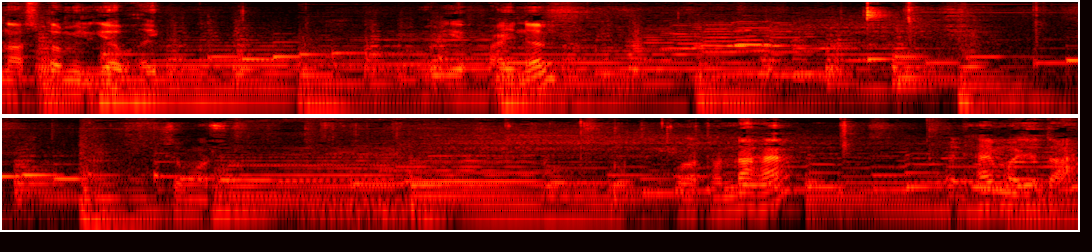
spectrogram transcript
नाश्ता मिल गया भाई। और ये फाइनल समोसा थोड़ा ठंडा है है मज़ेदार।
